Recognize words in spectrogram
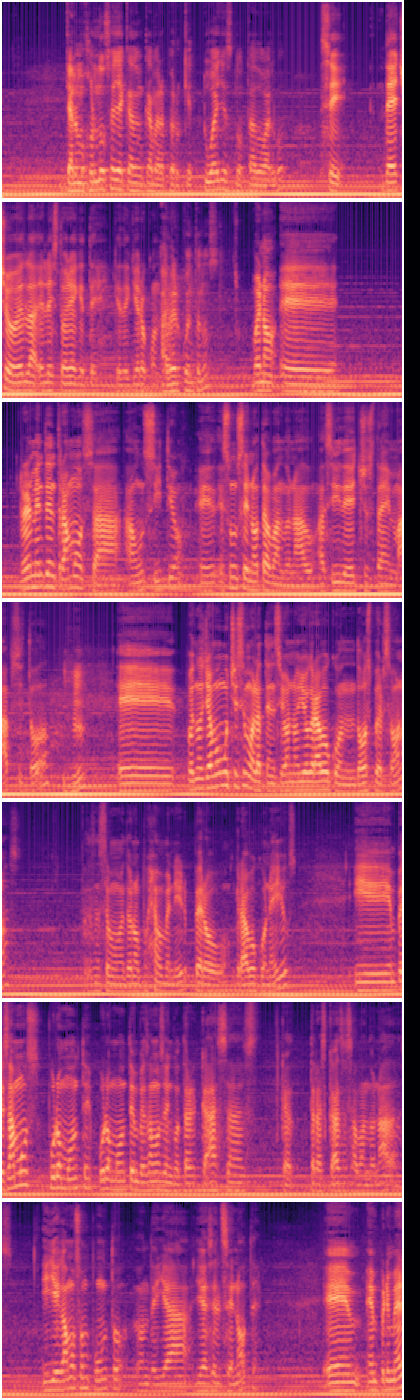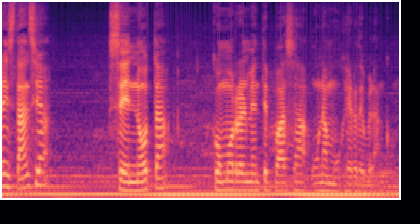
Que a lo mejor no se haya quedado en cámara, pero que tú hayas notado algo. Sí, de hecho es la, es la historia que te, que te quiero contar. A ver, cuéntanos. Bueno, eh, realmente entramos a, a un sitio, eh, es un cenote abandonado, así de hecho está en Maps y todo. Uh -huh. eh, pues nos llamó muchísimo la atención, ¿no? Yo grabo con dos personas, pues en este momento no puedo venir, pero grabo con ellos. Y empezamos puro monte, puro monte, empezamos a encontrar casas ca tras casas abandonadas. Y llegamos a un punto donde ya, ya es el cenote. Eh, en primera instancia se nota cómo realmente pasa una mujer de blanco.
